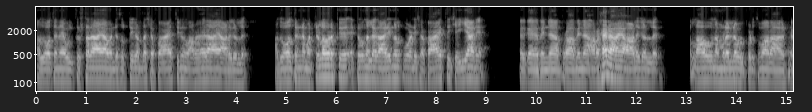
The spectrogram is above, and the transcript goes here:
അതുപോലെ തന്നെ ഉത്കൃഷ്ടരായ അവന്റെ സൃഷ്ടികളുടെ ഷഫായത്തിനും അർഹരായ ആളുകളിൽ അതുപോലെ തന്നെ മറ്റുള്ളവർക്ക് ഏറ്റവും നല്ല കാര്യങ്ങൾക്ക് വേണ്ടി ഷഫായത്ത് ചെയ്യാൻ പിന്നെ പിന്നെ അർഹരായ ആളുകളിൽ അള്ളാഹു നമ്മളെല്ലാം ഉൾപ്പെടുത്തുമാറാകട്ടെ.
